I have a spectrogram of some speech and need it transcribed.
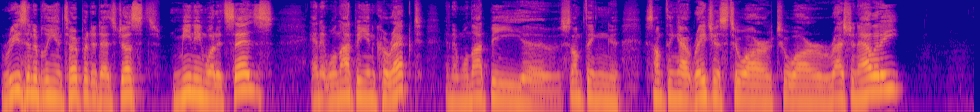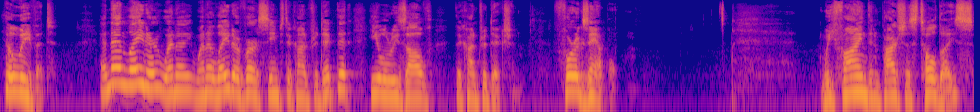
reasonably interpreted as just meaning what it says, and it will not be incorrect, and it will not be uh, something something outrageous to our to our rationality, he'll leave it. And then later, when a when a later verse seems to contradict it, he will resolve the contradiction. For example, we find in Parshas Toldos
